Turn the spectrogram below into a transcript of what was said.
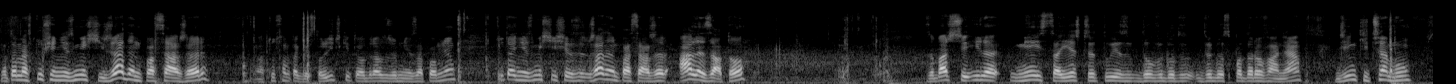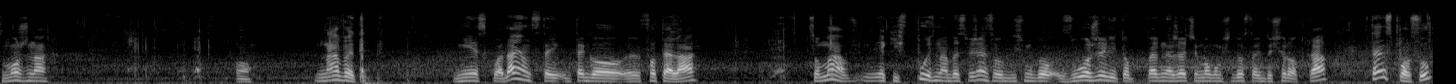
Natomiast tu się nie zmieści żaden pasażer, a tu są takie stoliczki, to od razu, żebym nie zapomniał. Tutaj nie zmieści się żaden pasażer, ale za to zobaczcie ile miejsca jeszcze tu jest do wygo- wygospodarowania, dzięki czemu można o, nawet nie składając tej, tego e, fotela, co ma jakiś wpływ na bezpieczeństwo, gdybyśmy go złożyli, to pewne rzeczy mogą się dostać do środka. W ten sposób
